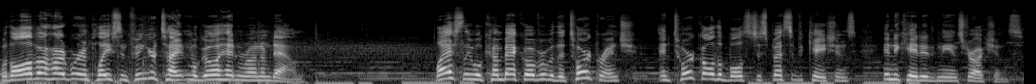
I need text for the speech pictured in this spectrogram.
With all of our hardware in place and finger tightened, we'll go ahead and run them down. Lastly, we'll come back over with a torque wrench and torque all the bolts to specifications indicated in the instructions.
